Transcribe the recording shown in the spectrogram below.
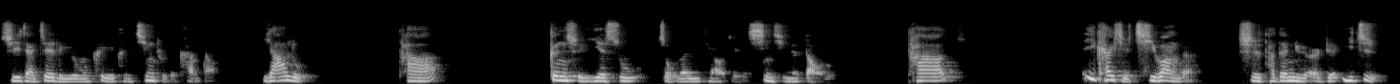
实际在这里我们可以很清楚的看到，雅鲁他跟随耶稣走了一条这个信心的道路。他一开始期望的是他的女儿的医治，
